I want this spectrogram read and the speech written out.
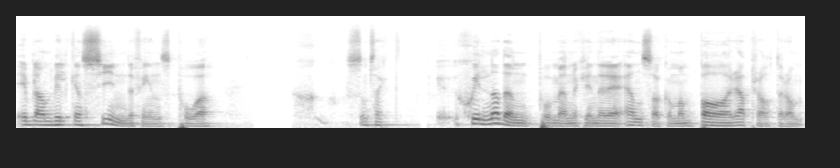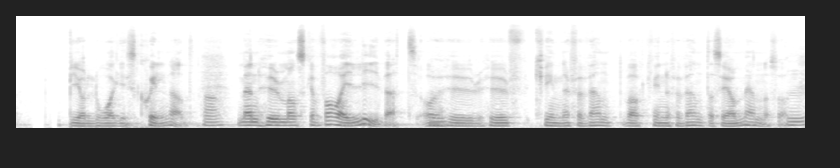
Ibland vilken syn det finns på Som sagt Skillnaden på män och kvinnor är en sak om man bara pratar om biologisk skillnad. Ja. Men hur man ska vara i livet och Mm. hur, hur kvinnor förvänt, vad kvinnor förväntar sig av män och så. Mm.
